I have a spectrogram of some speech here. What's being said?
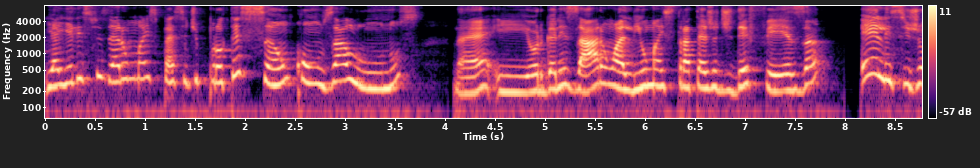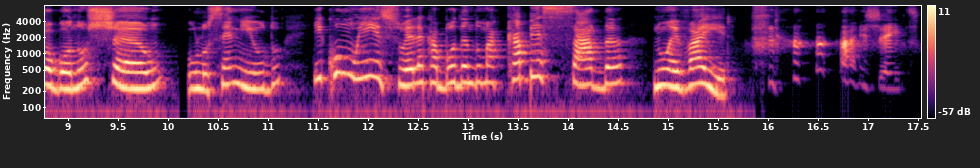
e aí eles fizeram uma espécie de proteção com os alunos, né? E organizaram ali uma estratégia de defesa. Ele se jogou no chão, o Lucenildo, e com isso ele acabou dando uma cabeçada no Evair. Ai, gente.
